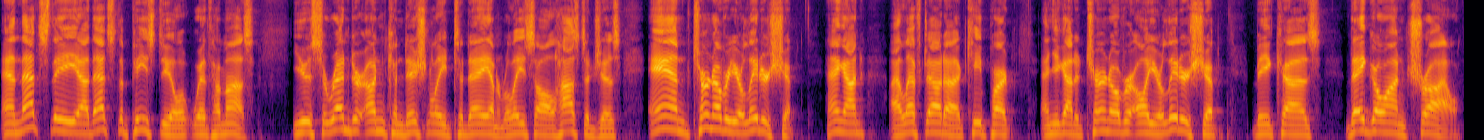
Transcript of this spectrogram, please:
And that's the uh, that's the peace deal with Hamas. You surrender unconditionally today and release all hostages and turn over your leadership. Hang on, I left out a key part, and you got to turn over all your leadership because they go on trial.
